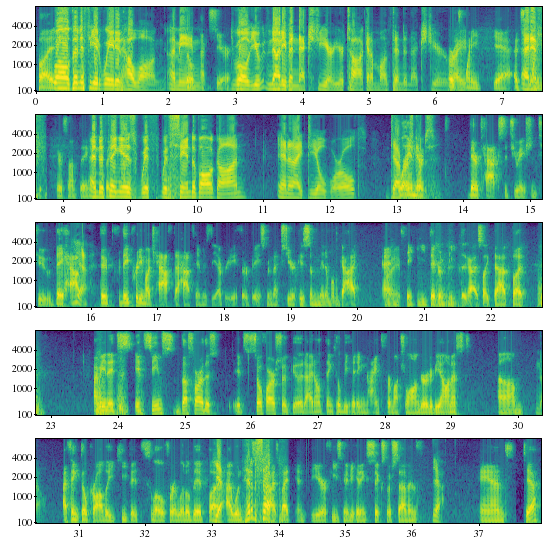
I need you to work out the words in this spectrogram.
But Well, then if he had waited how long? I mean, next year well, you not even next year. You're talking a month into next year, or right? twenty, yeah, it's And 20 if- or something. And the But- thing is, with with Sandoval gone, in an ideal world, Devers and comes. their tax situation too. They have Yeah. they they pretty much have to have him as the everyday third baseman next year because he's a minimum guy, and Right. they need, they're going to need the guys like that. But I mean, it's it seems thus far this it's so far so good. I don't think he'll be hitting ninth for much longer, to be honest. Um, No. I think they'll probably keep it slow for a little bit, but Yeah, I wouldn't hit be surprised seventh. by the end of the year if he's going to be hitting sixth or seventh. Yeah. And yeah,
